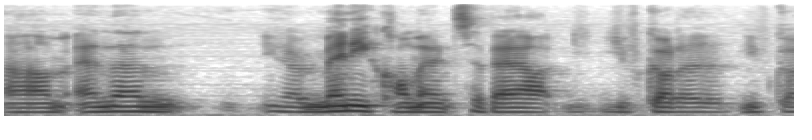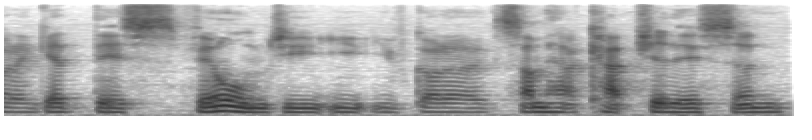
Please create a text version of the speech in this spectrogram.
um, and then you know many comments about you've got to you've got to get this filmed. You, you have got to somehow capture this and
